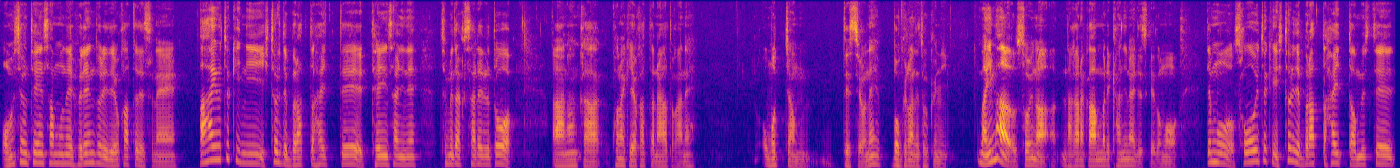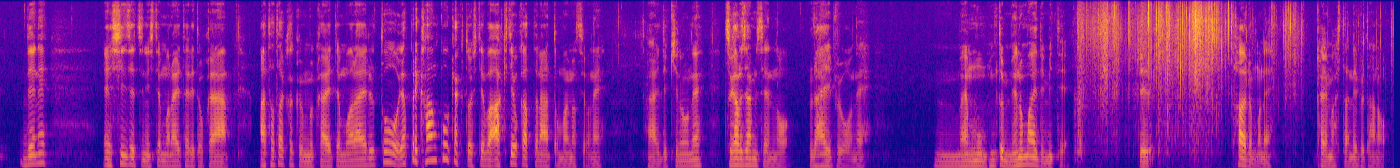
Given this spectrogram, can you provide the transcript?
お店の店員さんもねフレンドリーで良かったですね。ああいう時に一人でブラッと入って店員さんにね冷たくされるとあなんか来なきゃよかったなとかね思っちゃうんですよね。僕なんで特に。まあ今はそういうのはなかなかあんまり感じないですけども。でもそういう時に一人でブラッと入ったお店でね親切にしてもらえたりとか温かく迎えてもらえるとやっぱり観光客としてはあ来てよかったなと思いますよね。はい、で昨日ね津軽三味線のライブをね、ま、もう本当に目の前で見てでタオルもね買いましたね豚の。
